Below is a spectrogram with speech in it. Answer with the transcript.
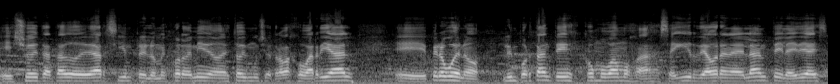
eh, yo he tratado de dar siempre lo mejor de mí, de donde estoy, mucho trabajo barrial, eh, pero bueno, lo importante es cómo vamos a seguir de ahora en adelante. La idea es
